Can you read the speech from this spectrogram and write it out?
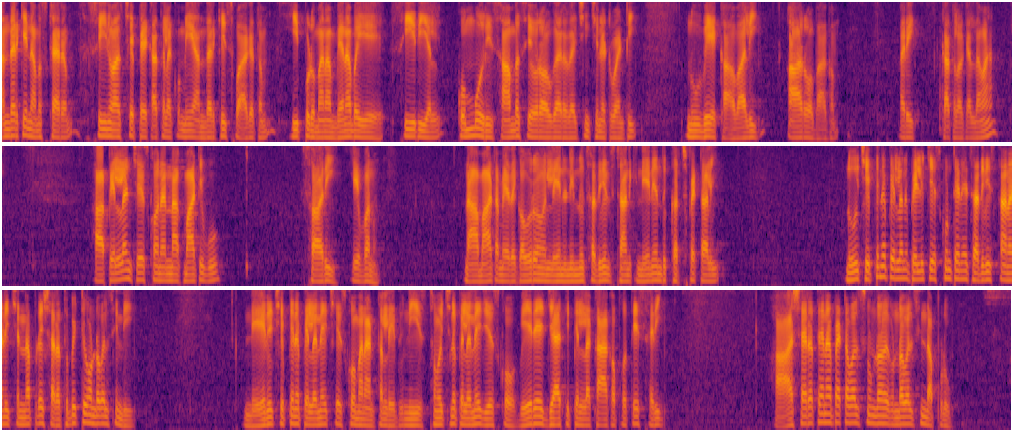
అందరికీ నమస్కారం. శ్రీనివాస్ చెప్పే కథలకు మీ అందరికీ స్వాగతం. ఇప్పుడు మనం వినబోయే సీరియల్ కొమ్మూరి సాంబశివరావు గారు రచించినటువంటి నువ్వే కావాలి ఆరో భాగం. మరి కథలోకి వెళ్దామా? ఆ పిల్లని చేసుకోనని నాకు మాట ఇవ్వు. సారీ ఇవ్వను. నా మాట మీద గౌరవం లేని నిన్ను చదివించడానికి నేనెందుకు ఖర్చు పెట్టాలి? నువ్వు చెప్పిన పిల్లను పెళ్ళి చేసుకుంటేనే చదివిస్తానని చిన్నప్పుడే షరతు పెట్టి ఉండవలసింది. నేను చెప్పిన పిల్లనే చేసుకోమని అంటం లేదు. నీ ఇష్టం వచ్చిన పిల్లనే చేసుకో. వేరే జాతి పిల్ల కాకపోతే సరి. ఆ షరతైనా పెట్టవలసి ఉండ ఉండవలసింది అప్పుడు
